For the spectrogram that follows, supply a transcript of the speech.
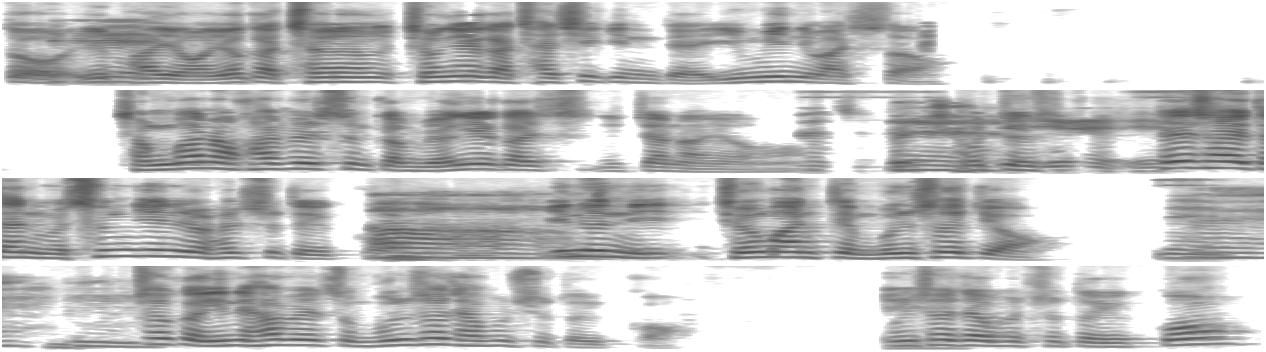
또이 네. 봐요. 여기가 정, 정해가 자식인데 이민이 왔어. 정관하고 합했으니까 명예가 있- 있잖아요. 네. 어떤 예, 예. 회사에 다니면 승진을 할 수도 있고 아, 이는 이 정한테 문서죠. 네. 네. 음. 문서가 이네 합해서 문서 잡을 수도 있고 문서 잡을 수도 있고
